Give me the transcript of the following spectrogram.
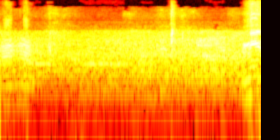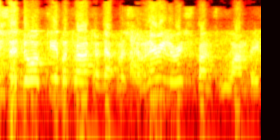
Mm-hmm. Me said but after that, myself, I really respond to one bit.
